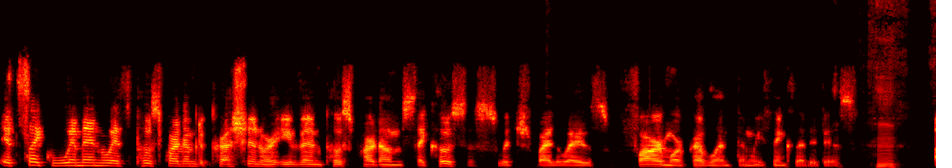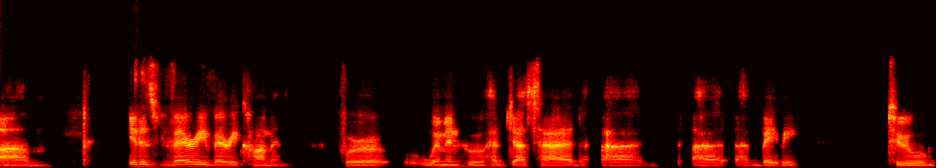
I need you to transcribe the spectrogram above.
It's like women with postpartum depression or even postpartum psychosis, which, by the way, is far more prevalent than we think that it is. Hmm. Um, it is very, very common for women who have just had uh, a, a baby to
